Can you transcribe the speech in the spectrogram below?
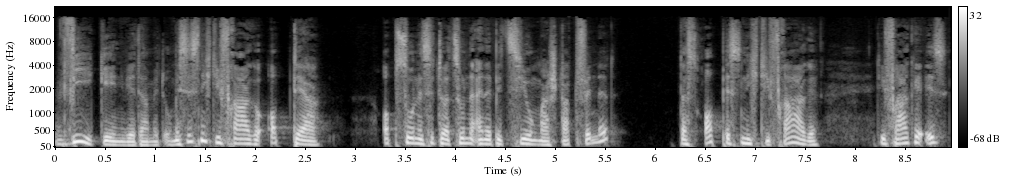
Wie gehen wir damit um? Es ist nicht die Frage, ob der ob so eine Situation in einer Beziehung mal stattfindet. Das Ob ist nicht die Frage. Die Frage ist,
